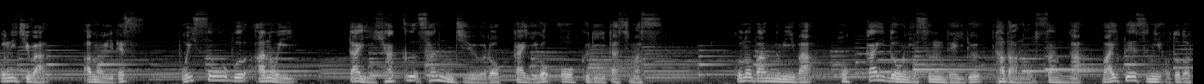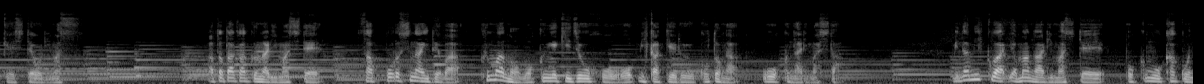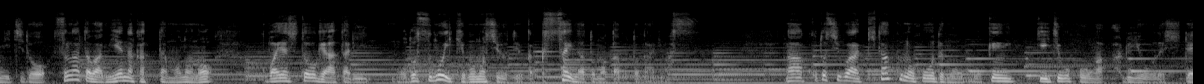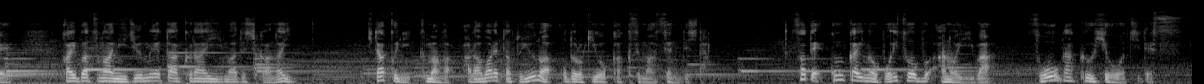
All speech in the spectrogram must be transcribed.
こんにちは、アノイです。ボイスオブアノイ第136回をお送りいたします。この番組は北海道に住んでいるただのおっさんがマイペースにお届けしております。暖かくなりまして、札幌市内では熊の目撃情報を見かけることが多くなりました。南区は山がありまして僕も過去に一度姿は見えなかったものの小林峠あたりものすごい獣臭というか臭いなと思ったことがあります。が今年は北区の方でも目撃情報があるようでして海抜が 20m くらいまでしかない北区にクマが現れたというのは驚きを隠せませんでした。さて今回の「ボイス・オブ・アノイ」は総額表示です。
